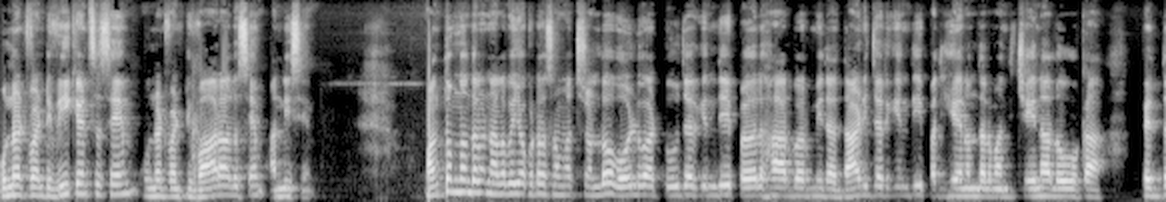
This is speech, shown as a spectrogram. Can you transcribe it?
ఉన్నటువంటి వీకెండ్స్ సేమ్ ఉన్నటువంటి వారాలు సేమ్ అన్ని సేమ్. పంతొమ్మిది వందల నలభై ఒకటో సంవత్సరంలో వరల్డ్ వార్ టూ జరిగింది. పర్ల్ హార్బర్ మీద దాడి జరిగింది. పదిహేను వందల మంది చైనాలో ఒక పెద్ద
